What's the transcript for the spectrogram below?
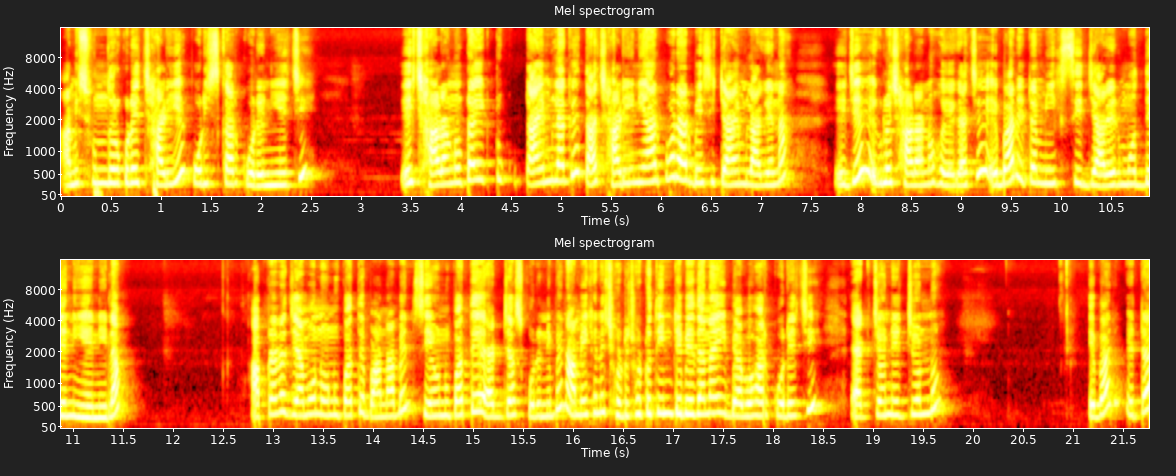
আমি সুন্দর করে ছাড়িয়ে পরিষ্কার করে নিয়েছি। এই ছাড়ানোটাই একটু টাইম লাগে, তা ছাড়িয়ে নেওয়ার পর আর বেশি টাইম লাগে না। এই যে এগুলো ছাড়ানো হয়ে গেছে, এবার এটা মিক্সির জারের মধ্যে নিয়ে নিলাম। আপনারা যেমন অনুপাতে বানাবেন, সেই অনুপাতে অ্যাডজাস্ট করে নেবেন। আমি এখানে ছোট ছোট তিনটে বেদানাই ব্যবহার করেছি, একজনের জন্য। এবার এটা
